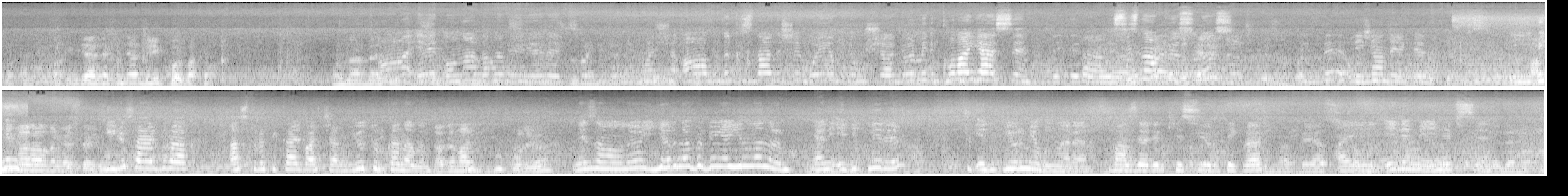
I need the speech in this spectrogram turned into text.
Bakın, bakın ileridekiler büyük boy bakın. Onlar belki Aa evet onlar daha büyüyor evet. Maşallah. Aa burada kızlar da şey boya yapıyormuş ya. Görmedim. Kolay gelsin. Siz ne yapıyorsunuz? Nişan delikleri tutuyoruz. Ee, Hangi Benim kanalda gösteriyor? Nilüfer Durak Astrofikal Bahçem YouTube kanalım. Ne zaman oluyor? Ne zaman oluyor? Yarın öbür gün yayınlanırım. Yani editlerim. Çünkü editliyorum ya bunları. Bazı yerleri kesiyorum tekrar. Ay el emeği hepsi.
